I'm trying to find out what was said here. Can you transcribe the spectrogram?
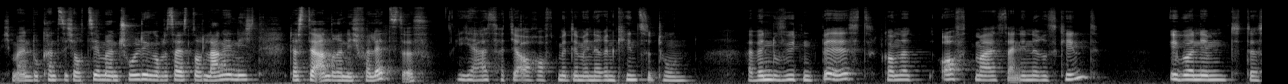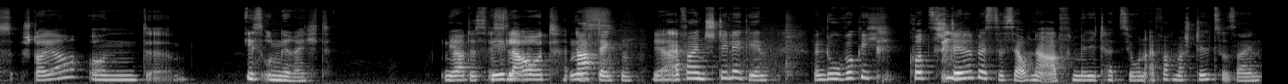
ich meine, du kannst dich auch zehnmal entschuldigen, aber das heißt noch lange nicht, dass der andere nicht verletzt ist. Ja, es hat ja auch oft mit dem inneren Kind zu tun. Weil wenn du wütend bist, kommt oftmals dein inneres Kind, übernimmt das Steuer und äh, ist ungerecht. Ja, deswegen. Ist laut. Nachdenken. Ist, ja. Einfach in Stille gehen. Wenn du wirklich kurz still bist, ist ja auch eine Art von Meditation, einfach mal still zu sein.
